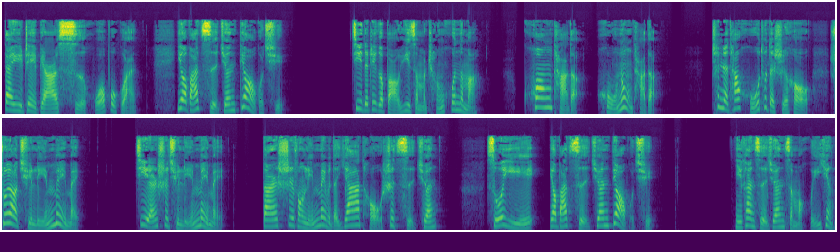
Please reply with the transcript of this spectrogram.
黛玉这边死活不管，要把紫娟调过去。记得这个宝玉怎么成婚的吗？”诓他的，糊弄他的，趁着他糊涂的时候，说要娶林妹妹。既然是娶林妹妹，当然侍奉林妹妹的丫头是紫娟，所以要把紫娟调过去。你看紫娟怎么回应？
